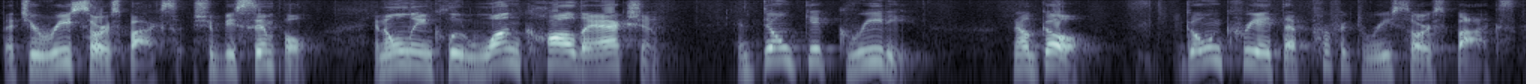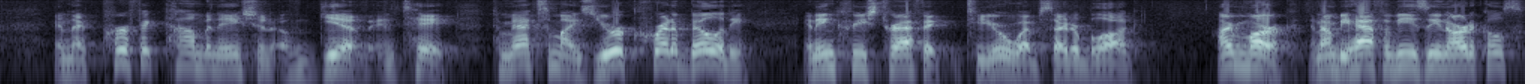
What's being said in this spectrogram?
that your resource box should be simple and only include one call to action. And don't get greedy. Now go. Go and create that perfect resource box and that perfect combination of give and take to maximize your credibility and increase traffic to your website or blog. I'm Mark, and on behalf of EzineArticles,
